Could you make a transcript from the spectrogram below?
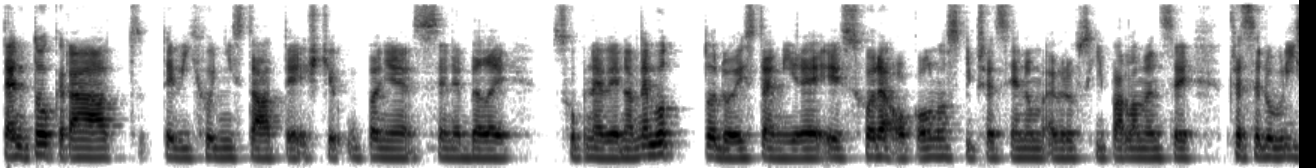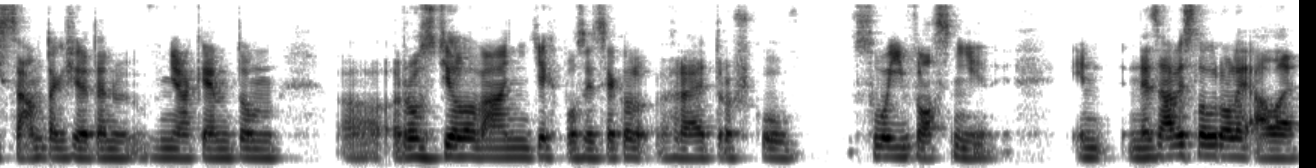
tentokrát ty východní státy ještě úplně si nebyly schopné vyjednat, nebo to do jisté míry i schoda okolností, přece jenom Evropský parlament si přece dovolí sám, takže ten v nějakém tom uh, rozdělování těch pozic jako hraje trošku svoji vlastní nezávislou roli, ale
